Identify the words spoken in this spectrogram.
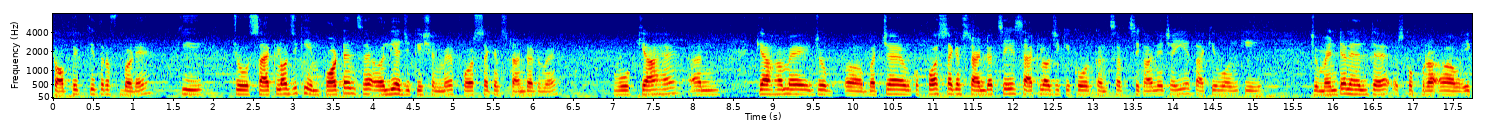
टॉपिक की तरफ़ बढ़ें कि जो साइकोलॉजी की इम्पोर्टेंस है अर्ली एजुकेशन में फ़र्स्ट सेकंड स्टैंडर्ड में, वो क्या है? एंड क्या हमें जो बच्चे हैं उनको फ़र्स्ट सेकंड स्टैंडर्ड से ही साइकोलॉजी के कोर कंसेप्ट सिखाने चाहिए ताकि वो उनकी जो मेंटल हेल्थ है, उसको एक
